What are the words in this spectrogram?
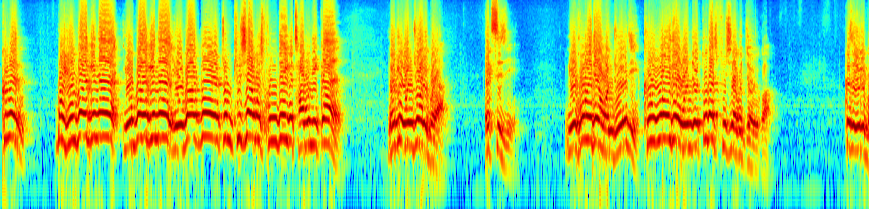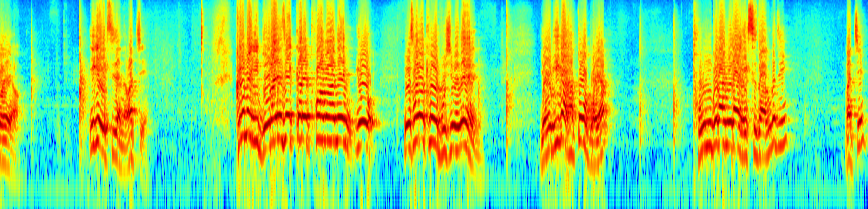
그러면 뭐 요각이나 요각이나 요각을 좀 표시하고 싶은데 이거 잡으니까 여기 원주각이 뭐야? x지. 이 호에 대한 원주각이지. 그 호에 대한 원주각 또다시 표시하고 있죠 이거. 그래서 이게 뭐예요? 이게 x잖아 맞지? 그러면 이 노란 색깔을 포함하는 요, 요 삼각형을 보시면은 여기가 각도가 뭐야? 동그라미랑 x 더한 거지? 맞지?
